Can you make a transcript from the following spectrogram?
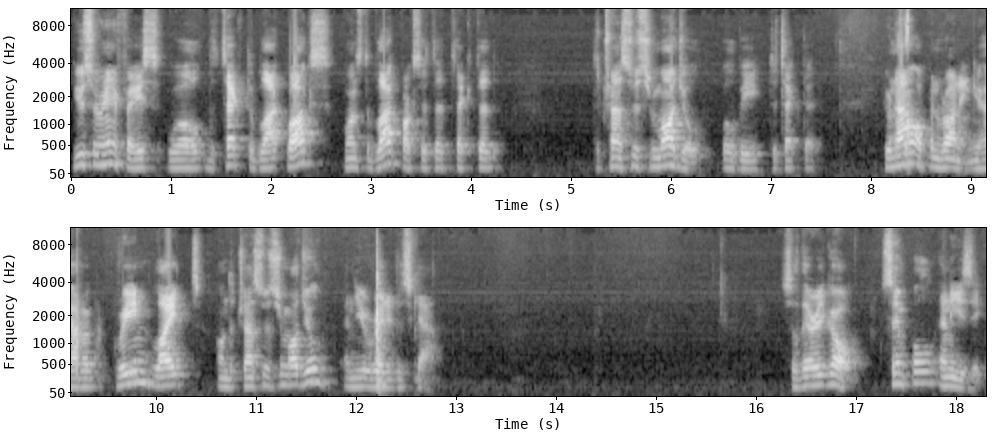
user interface will detect the black box. Once the black box is detected, the transducer module will be detected. You're now up and running. You have a green light on the transducer module and you're ready to scan. So there you go. Simple and easy.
